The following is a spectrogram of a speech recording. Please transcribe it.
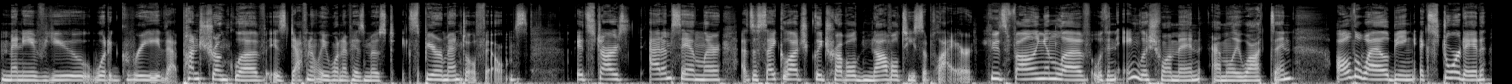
many of you would agree that Punch Drunk Love is definitely one of his most experimental films. It stars Adam Sandler as a psychologically troubled novelty supplier who's falling in love with an English woman, Emily Watson, all the while being extorted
